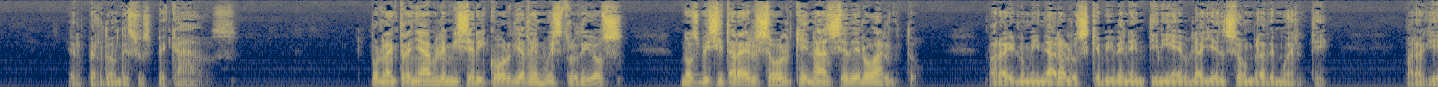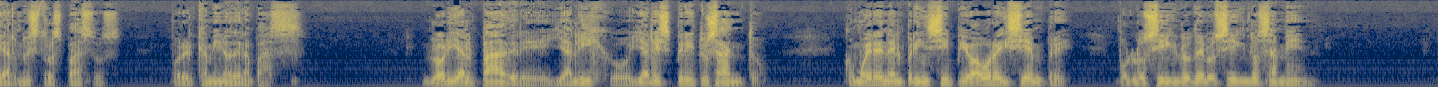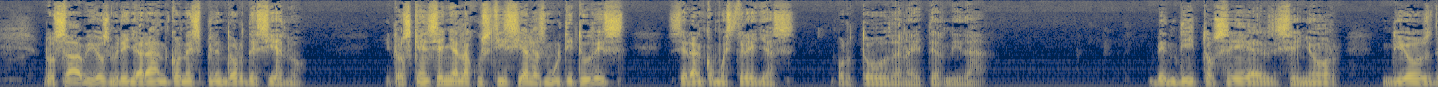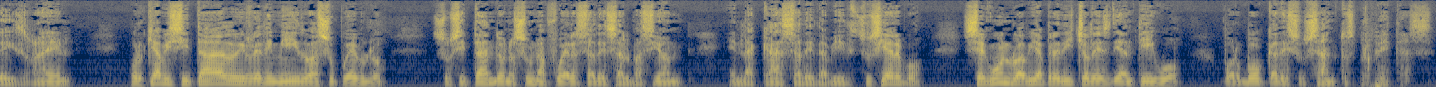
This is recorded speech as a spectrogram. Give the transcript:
el perdón de sus pecados. Por la entrañable misericordia de nuestro Dios, nos visitará el sol que nace de lo alto, para iluminar a los que viven en tiniebla y en sombra de muerte, para guiar nuestros pasos por el camino de la paz. Gloria al Padre y al Hijo y al Espíritu Santo, como era en el principio, ahora y siempre, por los siglos de los siglos. Amén. Los sabios brillarán con esplendor de cielo, y los que enseñan la justicia a las multitudes serán como estrellas por toda la eternidad. Bendito sea el Señor, Dios de Israel, porque ha visitado y redimido a su pueblo, suscitándonos una fuerza de salvación en la casa de David, su siervo, según lo había predicho desde antiguo por boca de sus santos profetas.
